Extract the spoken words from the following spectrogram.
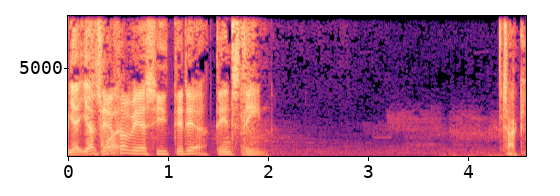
Jeg, jeg så tror, derfor vil jeg sige, at det der, det er en sten. Tak.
